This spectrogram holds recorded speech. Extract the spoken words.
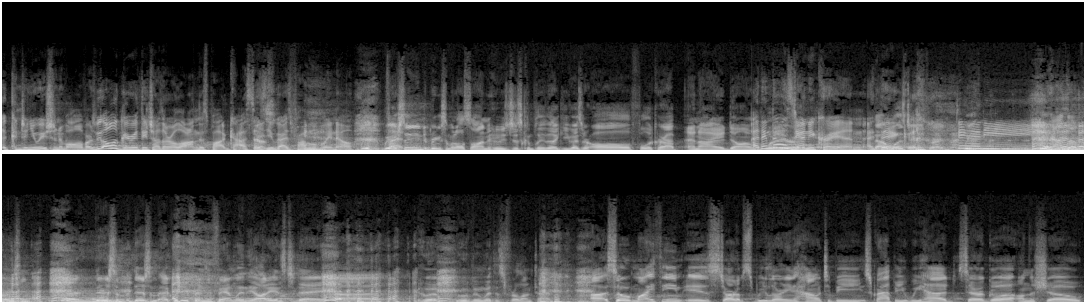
a continuation of all of ours. We all agree with each other a lot on this podcast, as Yes. you guys probably know. we But actually need to bring someone else on who's just completely like, you guys are all full of crap, and I don't. I think wanna that was. Danny Crichton. I That think. was Danny Crichton. Danny! We had that person. There- there's some there's some equity friends and family in the audience today uh, who have who have been with us for a long time. Uh, so my theme is startups relearning how to be scrappy. We had Sarah Guo on the show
